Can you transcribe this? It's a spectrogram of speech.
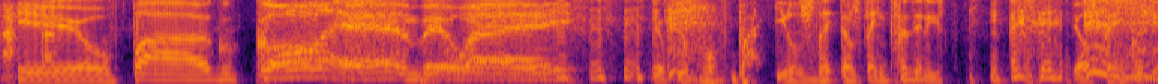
Eu pago com a MBWay eu, eu vou, pá, eles, eles têm que fazer isto. Eles têm que fazer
